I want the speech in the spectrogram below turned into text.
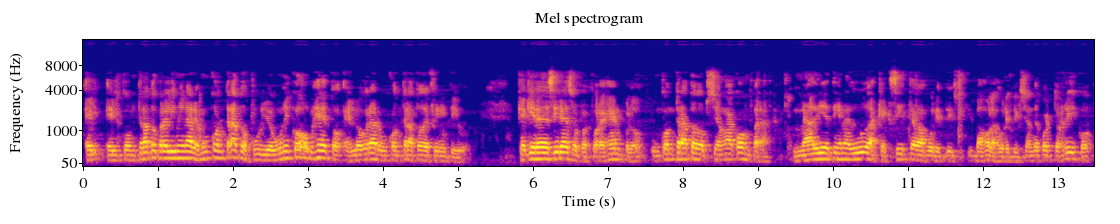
el, el contrato preliminar es un contrato cuyo único objeto es lograr un contrato definitivo. ¿Qué quiere decir eso? Pues, por ejemplo, un contrato de opción a compra, nadie tiene dudas que existe bajo, la jurisdicción de Puerto Rico.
